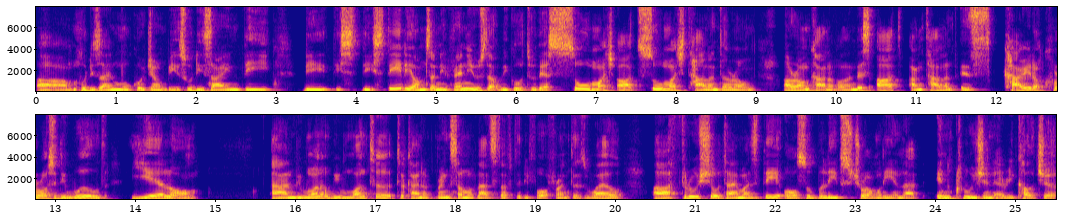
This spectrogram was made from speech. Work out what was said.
um who design moko jumbis who design the the, the the stadiums and the venues that we go to there's so much art so much talent around around carnival and this art and talent is carried across the world year long and we want to we want to to kind of bring some of that stuff to the forefront as well uh, through Showtime, as they also believe strongly in that inclusionary culture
